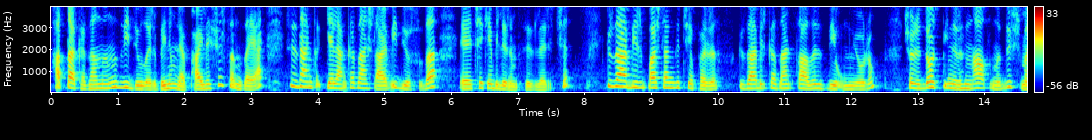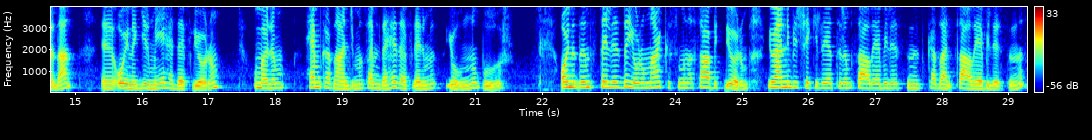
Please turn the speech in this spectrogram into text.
hatta kazandığınız videoları benimle paylaşırsanız eğer sizden gelen kazançlar videosu da e, çekebilirim sizler için. Güzel bir başlangıç yaparız. Güzel bir kazanç sağlarız diye umuyorum. Şöyle 4000 liranın altına düşmeden e, oyuna girmeyi hedefliyorum. Umarım hem kazancımız hem de hedeflerimiz yolunu bulur. Oynadığım siteleri de yorumlar kısmına sabitliyorum. Güvenli bir şekilde yatırım sağlayabilirsiniz, kazanç sağlayabilirsiniz.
